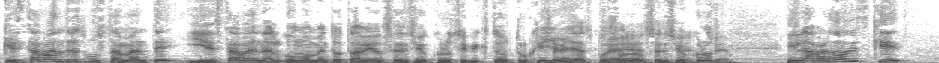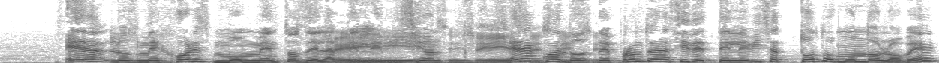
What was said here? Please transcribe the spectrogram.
que estaba Andrés Bustamante y estaba en algún momento todavía Ausencio Cruz y Víctor Trujillo, Sí, y ya después sí, solo Ausencio sí, Cruz. Y la verdad es que eran los mejores momentos de la televisión. era cuando de pronto era así de Televisa, todo mundo lo ve.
